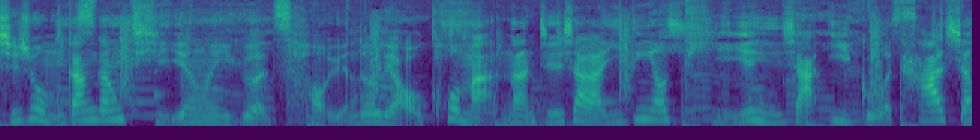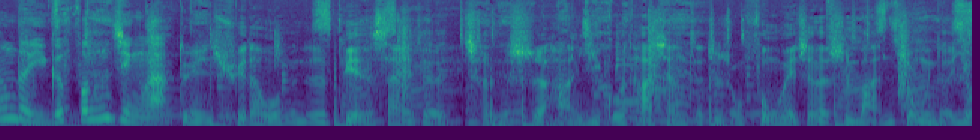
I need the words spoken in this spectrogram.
其实我们刚刚体验了一个草原的辽阔嘛，那接下来一定要体验一下异国他乡的一个风景了。对，去到我们的边塞的城市哈，异国他乡的这种风味真的是蛮重的，有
